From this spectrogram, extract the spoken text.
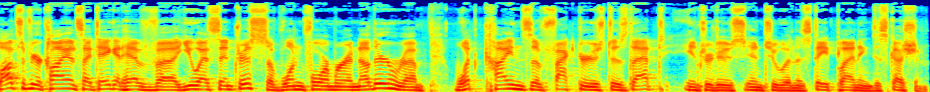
Lots of your clients, I take it, have uh, U.S. interests of one form or another. Uh, what kinds of factors does that introduce into an estate planning discussion?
